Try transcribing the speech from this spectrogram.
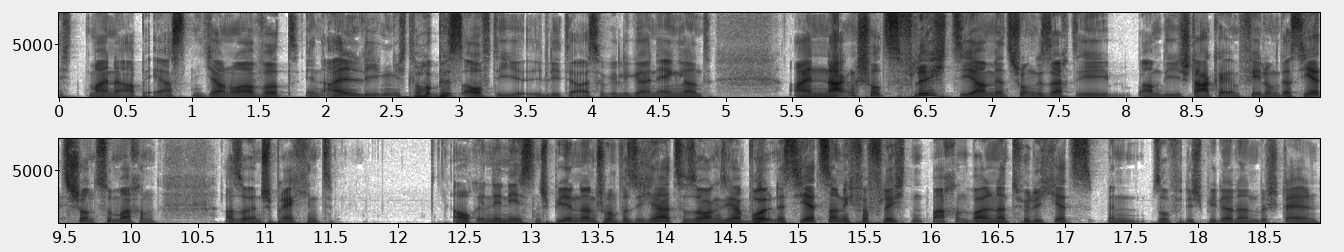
Ich meine, ab 1. Januar wird in allen Ligen, ich glaube bis auf die Elite Eishockey Liga in England, eine Nackenschutzpflicht. Sie haben jetzt schon gesagt, sie haben die starke Empfehlung, das jetzt schon zu machen. Also entsprechend auch in den nächsten Spielen dann schon für Sicherheit zu sorgen. Sie wollten es jetzt noch nicht verpflichtend machen, weil natürlich jetzt, wenn so viele Spieler dann bestellen,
